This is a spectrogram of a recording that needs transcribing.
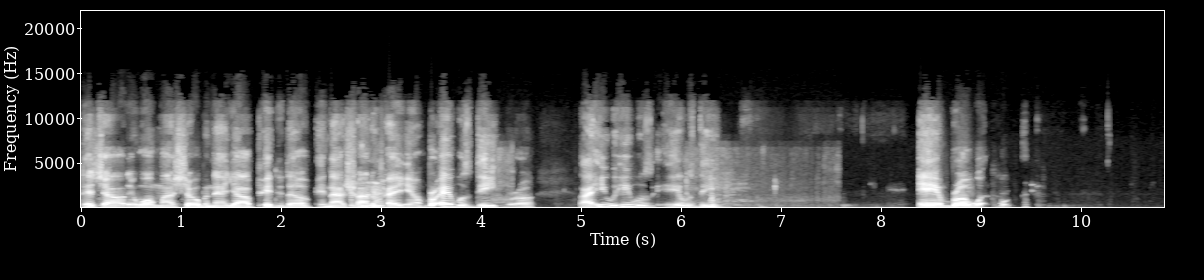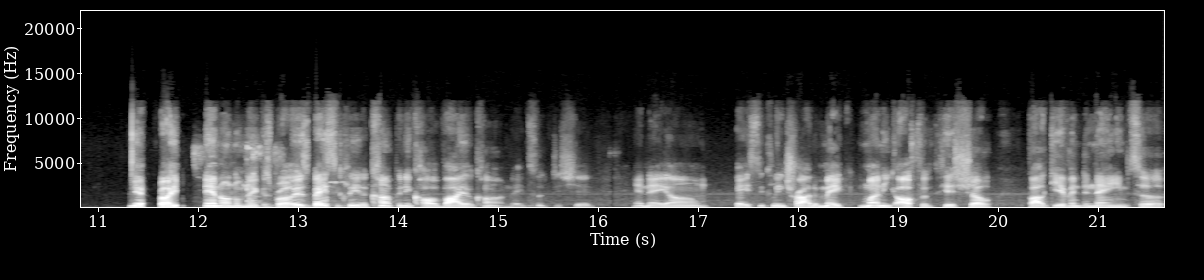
that y'all didn't want my show, but now y'all picked it up and not trying to pay him, bro? It was deep, bro. Like he he was it was deep. And bro, what, what Yeah, bro, he in on them niggas, bro. It's basically the company called Viacom. They took the shit and they um basically try to make money off of his show by giving the name to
